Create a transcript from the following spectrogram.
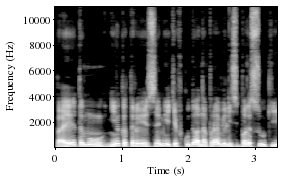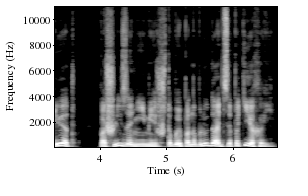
Поэтому некоторые, заметив, куда направились барсук и Эд, пошли за ними, чтобы понаблюдать за потехой.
